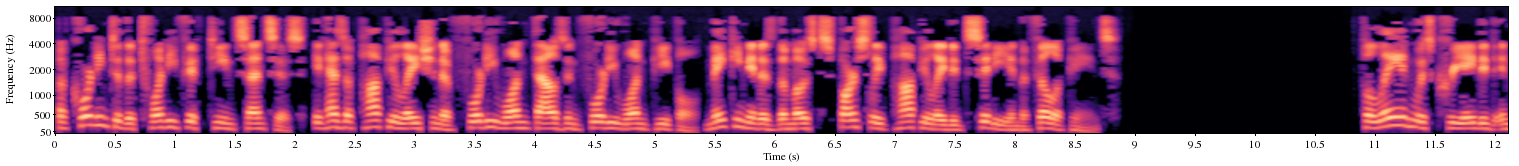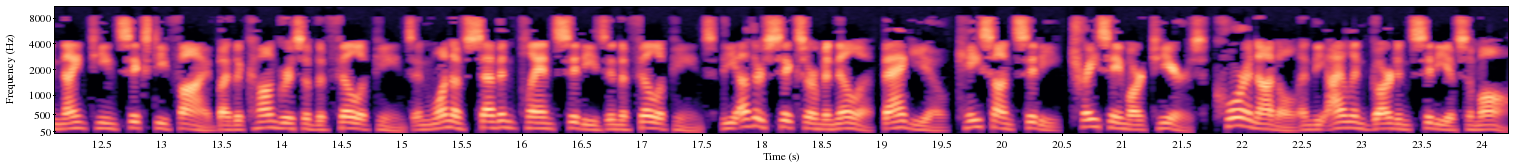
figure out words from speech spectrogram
According to the 2015 census, it has a population of 41,041 people, making it as the most sparsely populated city in the Philippines. Palayan was created in 1965 by the Congress of the Philippines and one of seven planned cities in the Philippines the other six are Manila, Baguio, Quezon City, Trece Martires, Koronadal and the island garden city of Samal.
